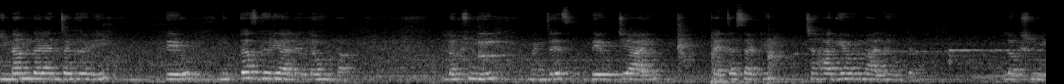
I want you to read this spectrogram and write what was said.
इनामदारांच्या घरी देव नुकताच घरी आलेला होता. लक्ष्मी म्हणजेच देवची आई त्याच्यासाठी चहा घेऊन आल्या होत्या. लक्ष्मी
